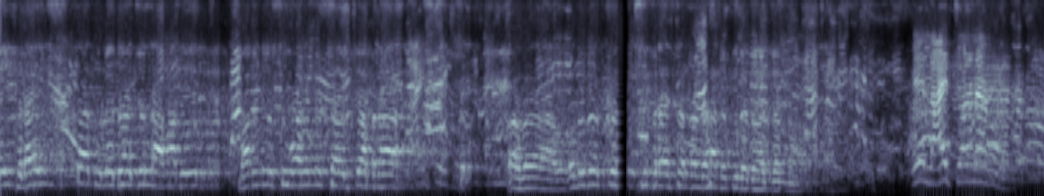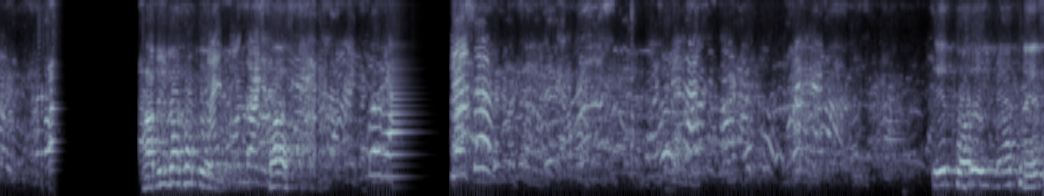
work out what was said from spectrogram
এই প্রাইজটা তুলে দেওয়ার জন্য আমাদের মাননীয় সুবাহিনী সাহেবকে আমরা অনুরোধ করছি প্রাইজটা আপনাদের হাতে তুলে দেওয়ার জন্য। লাইভ চলে না হাবিবা খাতুন ফার্স্ট। এরপরে এই ম্যাথ রেস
